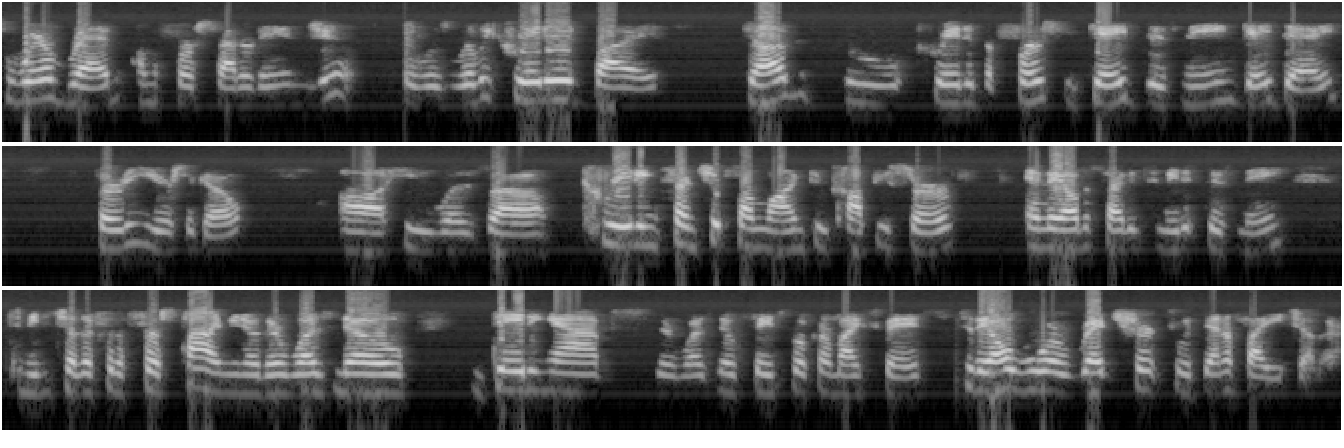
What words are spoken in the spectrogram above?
to wear red on the first Saturday in June. It was really created by Doug, who created the first gay Disney Gay Day 30 years ago. Uh, he was uh, creating friendships online through CompuServe, and they all decided to meet at Disney to meet each other for the first time. You know, there was no dating apps, there was no Facebook or MySpace, so they all wore red shirts to identify each other.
